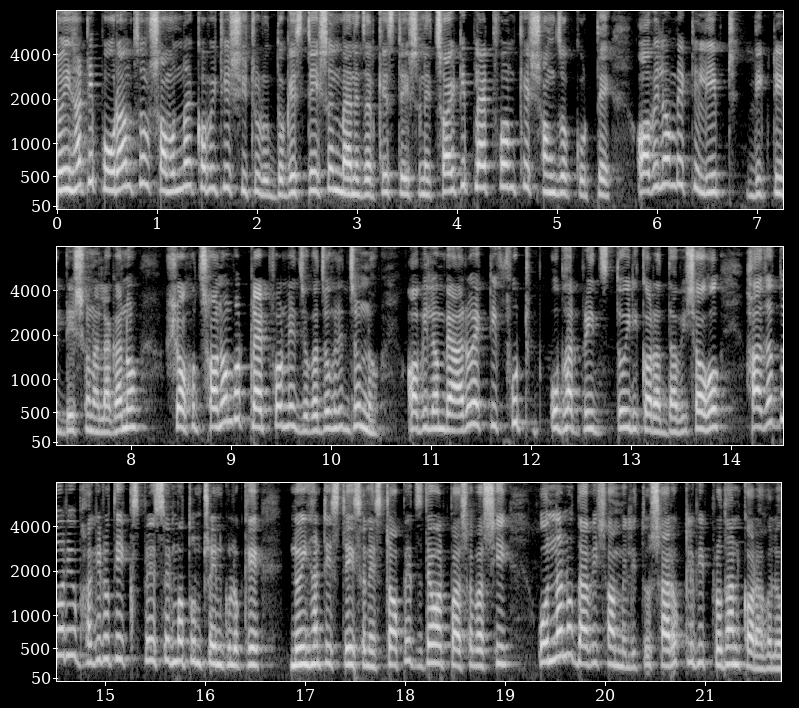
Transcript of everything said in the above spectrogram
নৈহাটি পৌরাঞ্চল সমন্বয় কমিটির সিটুর উদ্যোগে স্টেশন ম্যানেজারকে স্টেশনের ছয়টি প্ল্যাটফর্মকে সংযোগ করতে অবিলম্বে একটি লিফট দিক নির্দেশনা লাগানো সহ ছ নম্বর প্ল্যাটফর্মে যোগাযোগের জন্য অবিলম্বে আরও একটি ফুট ওভারব্রিজ তৈরি করার দাবি সহ হাজারদুয়ারি ও ভাগীরথী এক্সপ্রেসের মতন ট্রেনগুলোকে নৈহাটি স্টেশনে স্টপেজ দেওয়ার পাশাপাশি অন্যান্য দাবি সম্মিলিত স্মারকলিপি প্রদান করা হলো।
